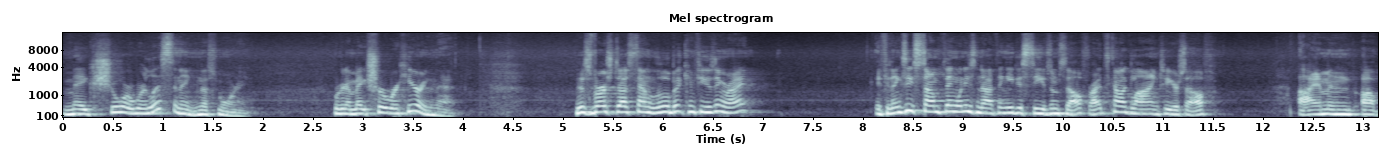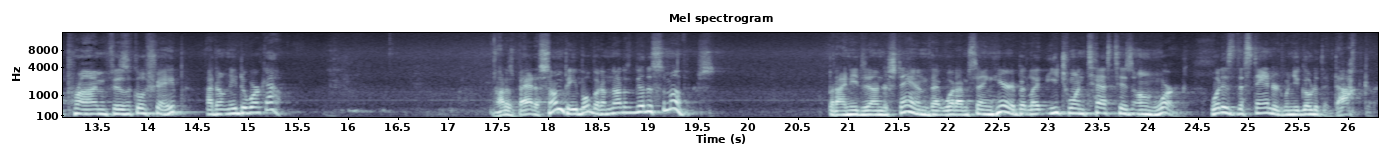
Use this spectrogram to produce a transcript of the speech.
make sure we're listening this morning. We're going to make sure we're hearing that. This verse does sound a little bit confusing, right? If he thinks he's something when he's nothing, he deceives himself, right? It's kind of like lying to yourself. I am in prime physical shape. I don't need to work out. Not as bad as some people, but I'm not as good as some others. But I need to understand that what I'm saying here, but let each one test his own work. What is the standard when you go to the doctor,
